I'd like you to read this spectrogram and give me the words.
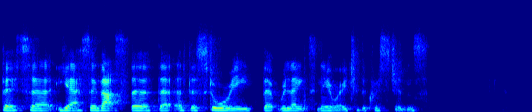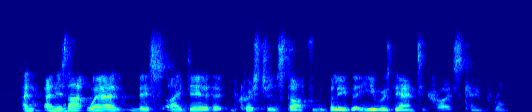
But uh, yeah, so that's the, the the story that relates Nero to the Christians. And, and is that where this idea that Christians started to believe that he was the Antichrist came from?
